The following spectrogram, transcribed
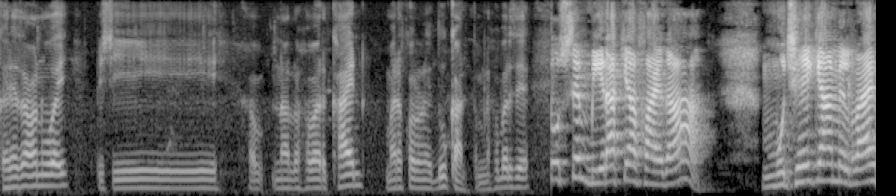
ઘરે જવાનું હોય પછી નાલો સવાર ખાઈને મારે ખોરાની દુકાન. તમને ખબર છે? ઉસસે મેરા ક્યા ફાયદા? મુજે ક્યા મિલ રહા હે?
